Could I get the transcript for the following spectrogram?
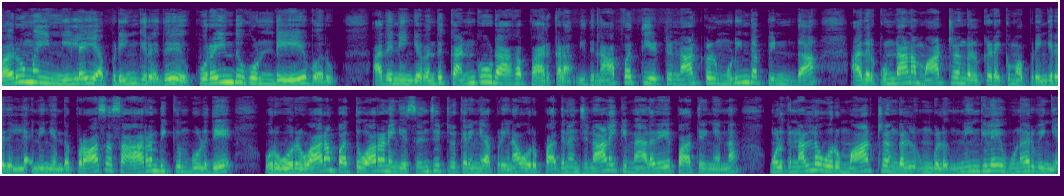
வறுமை நிலை அப்படிங்கிறது குறைந்து கொண்டே வரும். அதை நீங்க வந்து கண்கூடாக பார்க்கலாம். இது நாற்பத்தி எட்டு நாட்கள் முடிந்த பின் தான் அதற்குண்டான மாற்றங்கள் கிடைக்கும் அப்படிங்கிறது இல்லை. நீங்க இந்த ப்ராசஸ் ஆரம்பிக்கும் பொழுதே ஒரு ஒரு வாரம் பத்து வாரம் நீங்க செஞ்சுட்டு பார்க்குறீங்க அப்படின்னா ஒரு பதினஞ்சு நாளைக்கு மேலவே பார்த்தீங்கன்னா உங்களுக்கு நல்ல ஒரு மாற்றங்கள் உங்களுக்கு நீங்களே உணர்வீங்க.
